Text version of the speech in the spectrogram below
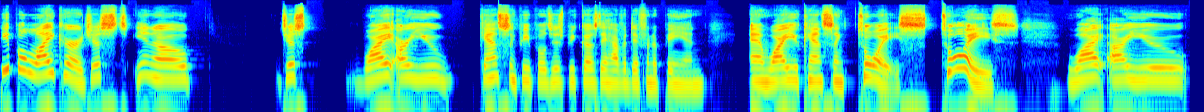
people like her? Just you know, just why are you canceling people just because they have a different opinion? And why are you canceling toys? Toys. Why are you?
